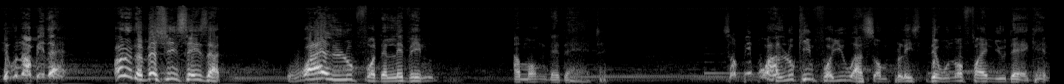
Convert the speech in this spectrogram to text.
He will not be there. One of the versions says that why look for the living among the dead? Some people are looking for you at some place, they will not find you there again.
